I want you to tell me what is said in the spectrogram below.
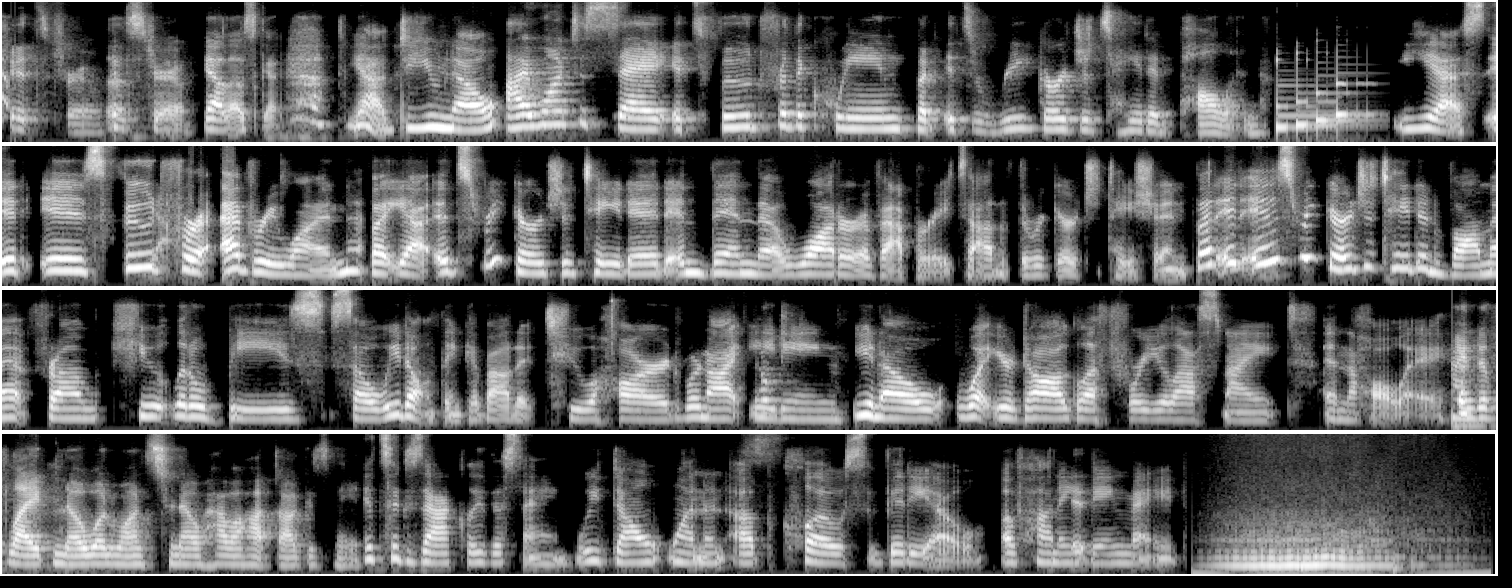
it's true. That's true. Yeah, that's good. Yeah. Do you know? I want to say it's food for the queen, but it's regurgitated pollen. Yes, it is food Yeah. for everyone, but yeah, it's regurgitated and then the water evaporates out of the regurgitation. But it is regurgitated vomit from cute little bees. So we don't think about it too hard. We're not Nope. eating, you know, what your dog left for you last night in the hallway. Kind of like no one wants to know how a hot dog is made. It's exactly the same. We don't want an up close video of honey It- being made.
